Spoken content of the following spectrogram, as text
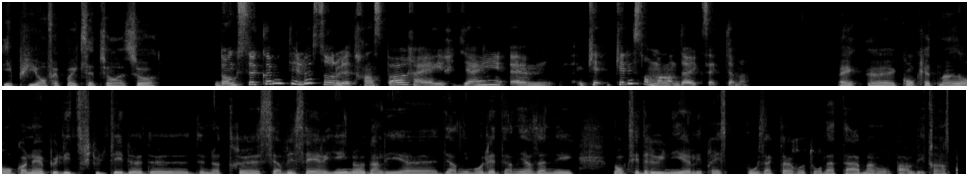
Et puis, on fait pas exception à ça. Donc, ce comité-là sur le transport aérien, euh, quel est son mandat exactement? Bien, euh, concrètement, on connaît un peu les difficultés de, notre service aérien dans les euh, derniers mois, les dernières années. Donc, c'est de réunir les principaux acteurs autour de la table. Hein. On parle des transports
